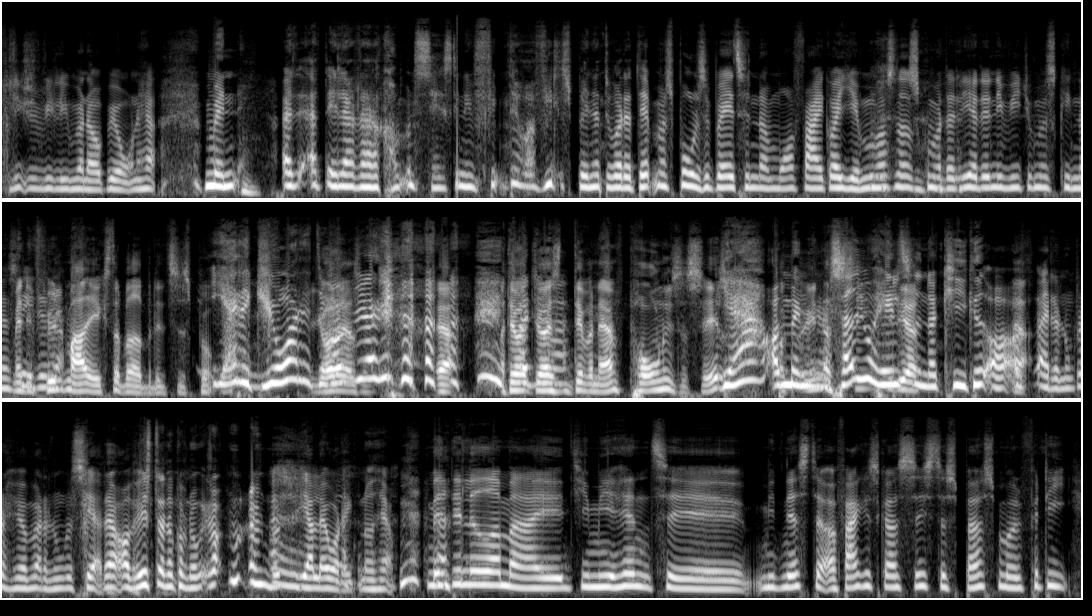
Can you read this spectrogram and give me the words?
Fordi vi lige man oppe i årene her. Men, at, at, eller når der kom en sex i en film, det var vildt spændende. Det var da den, man spolede tilbage til, når mor og far ikke var hjemme og sådan noget, så skulle man da lige have den i videomaskinen og se men det det fyldte meget ekstra blad på det tidspunkt. Ja, det gjorde det. Det, gjorde var det altså. virkelig... Ja. Og det var, Og det, var, det sådan, det var nærmest porno i sig selv. Ja, og Og man, og sad se jo hele tiden og kiggede, og, og Ja. er der der nogen, der hører mig, er der nogen, der ser det, og hvis der er nogen, så, jeg laver da ikke noget her. Men det leder mig, Jimmy, hen til mit næste og faktisk også sidste spørgsmål, fordi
